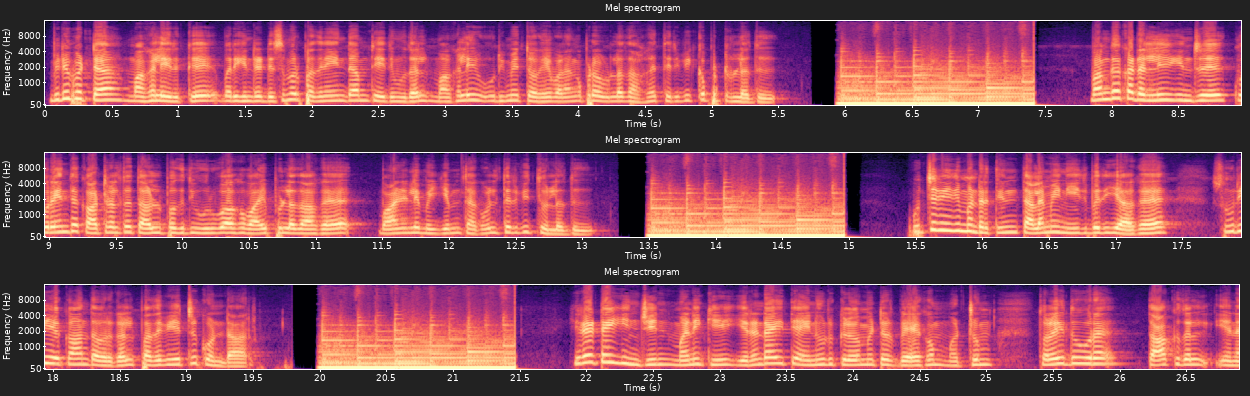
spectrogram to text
விடுபட்ட மகளிருக்கு வருகின்ற டிசம்பர் பதினைந்தாம் தேதி முதல் மகளிர் உரிமைத் தொகை வழங்கப்பட உள்ளதாக தெரிவிக்கப்பட்டுள்ளது. வங்கக்கடலில் இன்று குறைந்த காற்றழுத்த தாழ்வு பகுதி உருவாக வாய்ப்புள்ளதாக வானிலை மையம் தகவல் தெரிவித்துள்ளது. உச்சநீதிமன்றத்தின் தலைமை நீதிபதியாக சூரியகாந்த் அவர்கள் பதவியேற்றுக் கொண்டார். இரட்டை இன்ஜின் மணிக்கு இரண்டாயிரத்தி ஐநூறு கிலோமீட்டர் வேகம் மற்றும் தொலைதூர தாக்குதல் என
